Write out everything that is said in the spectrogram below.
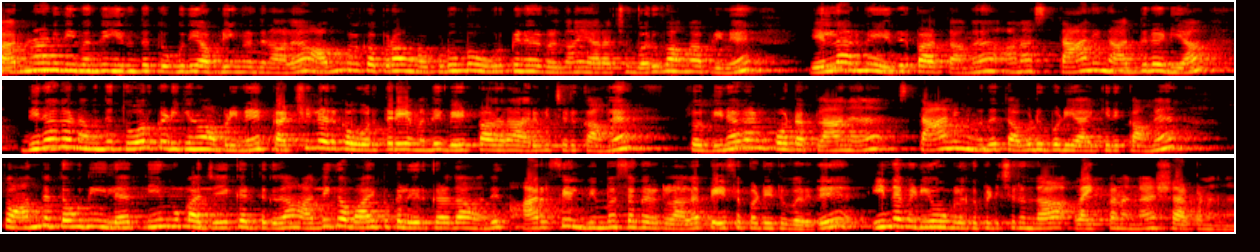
கருணாநிதி வந்து இருந்த தொகுதி அப்படிங்கிறதுனால அவங்களுக்கு அப்புறம் அவங்க குடும்ப உறுப்பினர்கள் தான் யாராச்சும் வருவாங்க அப்படின்னு எல்லாருமே எதிர்பார்த்தாங்க. ஆனால் ஸ்டாலின் அதிரடியாக தினகரனை வந்து தோற்கடிக்கணும் அப்படின்னு கட்சியில் இருக்க ஒருத்தரையே வந்து வேட்பாளராக அறிவிச்சிருக்காங்க. ஸோ தினகரன் போட்ட பிளானை ஸ்டாலின் வந்து தவிடுபடி ஆக்கியிருக்காங்க. ஸோ அந்த தொகுதியில் திமுக ஜெயிக்கிறதுக்கு தான் அதிக வாய்ப்புகள் இருக்கிறதா வந்து அரசியல் விமர்சகர்களால் பேசப்பட்டுட்டு வருது. இந்த வீடியோ உங்களுக்கு பிடிச்சிருந்தா லைக் பண்ணுங்க ஷேர் பண்ணுங்க.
